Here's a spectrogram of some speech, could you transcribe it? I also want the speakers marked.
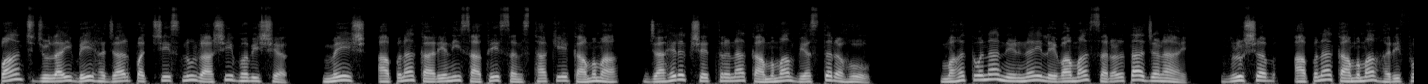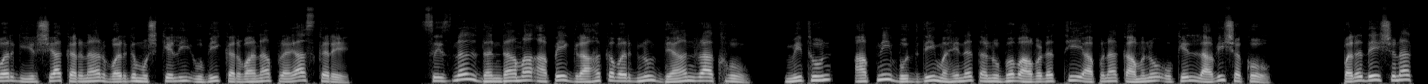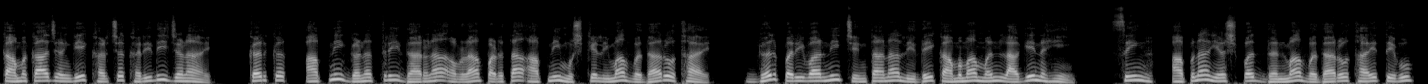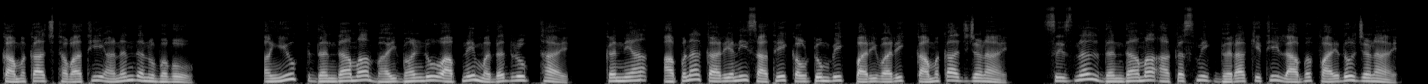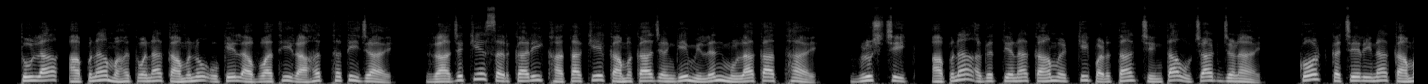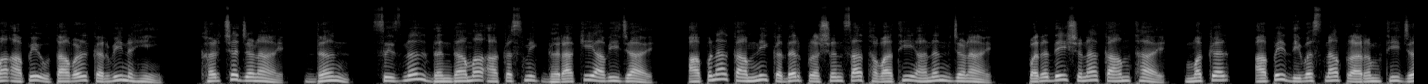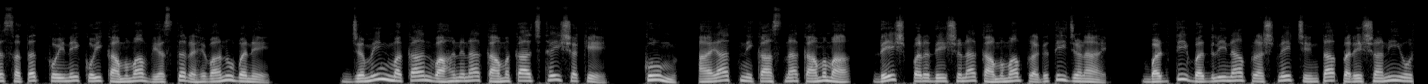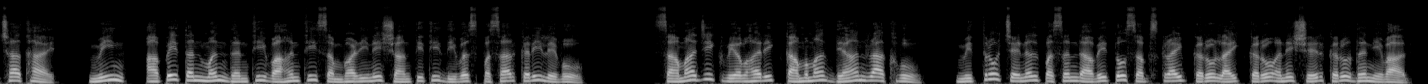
Speaker 1: પાંચ જુલાઈ બે હજાર પચીસનું રાશિ ભવિષ્ય. મેષ આપના કાર્યની સાથે સંસ્થાકીય કામમાં, જાહેર ક્ષેત્રના કામમાં વ્યસ્ત રહો. મહત્વના નિર્ણય લેવામાં સરળતા જણાય. વૃષભ આપના કામમાં હરીફવર્ગ ઈર્ષ્યા કરનાર વર્ગ મુશ્કેલી ઊભી કરવાના પ્રયાસ કરે. સિઝનલ ધંધામાં આપે ગ્રાહક વર્ગનું ધ્યાન રાખવું. મિથુન, આપની બુદ્ધિ મહેનત અનુભવ આવડતથી આપના કામનો ઉકેલ લાવી શકો. પરદેશના કામકાજ અંગે ખર્ચ ખરીદી જણાય. કર્ક, આપની ગણતરી ધારણા અવળા પડતા આપની મુશ્કેલીમાં વધારો થાય. ઘર પરિવારની ચિંતાના લીધે કામમાં મન લાગે નહીં. સિંહ, આપના યશપદ ધનમાં વધારો થાય તેવું કામકાજ થવાથી આનંદ અનુભવો. સંયુક્ત ધંધામાં ભાઈભાંડો આપને મદદરૂપ થાય. કન્યા, આપના કાર્યની સાથે કૌટુંબિક પારિવારિક કામકાજ જણાય. સિઝનલ ધંધામાં આકસ્મિક ઘરાકીથી લાભ ફાયદો જણાય. તુલા આપના મહત્વના કામનો ઉકેલ આવવાથી રાહત થતી જાય. રાજકીય સરકારી ખાતાકીય કામકાજ અંગે મિલન મુલાકાત થાય. વૃશ્ચિક, આપના અગત્યના કામ અટકી પડતા ચિંતા ઉચાટ જણાય. કોર્ટ કચેરીના કામા આપે ઉતાવળ કરવી નહીં. ખર્ચ જણાય. ધન, સિઝનલ ધંધામાં આકસ્મિક ઘરાકી આવી જાય. આપના કામની કદર પ્રશંસા થવાથી આનંદ જણાય. પરદેશના કામ થાય. મકર આપે દિવસના પ્રારંભથી જ સતત કોઈને કોઈ કામમાં વ્યસ્ત રહેવાનું બને. જમીન, મકાન, વાહનના કામકાજ થઈ શકે. કુંભ, આયાત નિકાસના કામમાં, દેશ પરદેશના કામમાં પ્રગતિ જણાય. બઢતી બદલીના પ્રશ્ને ચિંતા, પરેશાની ઓછા થાય. મીન, આપે તન મન ધનથી, વાહનથી સંભાળીને શાંતિથી દિવસ પસાર કરી લેવો. સામાજિક, વ્યવહારિક કામમાં ધ્યાન રાખવું. મિત્રો, ચેનલ પસંદ આવે તો સબસ્ક્રાઇબ કરો, લાઇક કરો અને શેર કરો. ધન્યવાદ.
